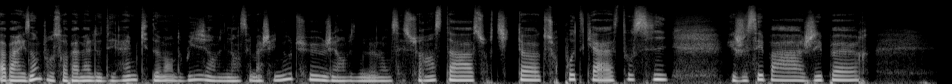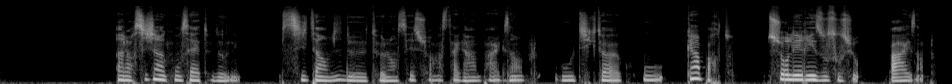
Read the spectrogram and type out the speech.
Là, par exemple, je reçois pas mal de DM qui demandent oui, j'ai envie de lancer ma chaîne YouTube, j'ai envie de me lancer sur Insta, sur TikTok, sur podcast aussi. Et je sais pas, j'ai peur. Alors si j'ai un conseil à te donner, si tu envie de te lancer sur Instagram par exemple, ou TikTok, ou qu'importe, sur les réseaux sociaux par exemple.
